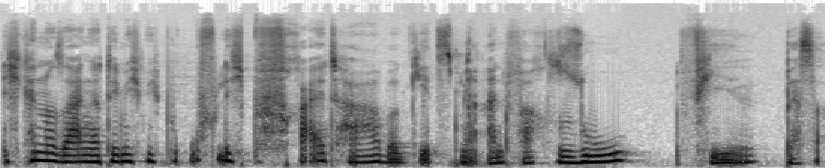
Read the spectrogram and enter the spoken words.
ich kann nur sagen, nachdem ich mich beruflich befreit habe, geht es mir einfach so viel besser.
